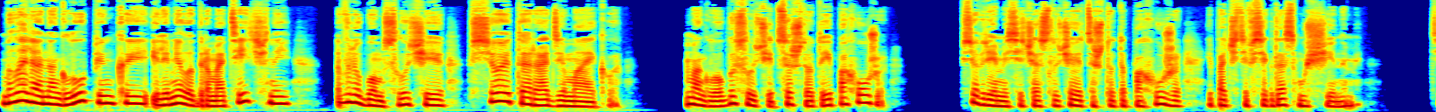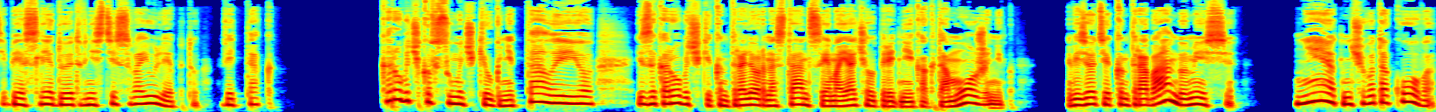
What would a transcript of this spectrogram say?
Была ли она глупенькой или мелодраматичной, в любом случае, все это ради Майкла. Могло бы случиться что-то и похуже — все время сейчас случается что-то похуже и почти всегда с мужчинами. Тебе следует внести свою лепту, ведь так? Коробочка в сумочке угнетала ее, из-за коробочки контролер на станции маячил перед ней как таможенник. «Везете контрабанду, мисси?» «Нет, ничего такого.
